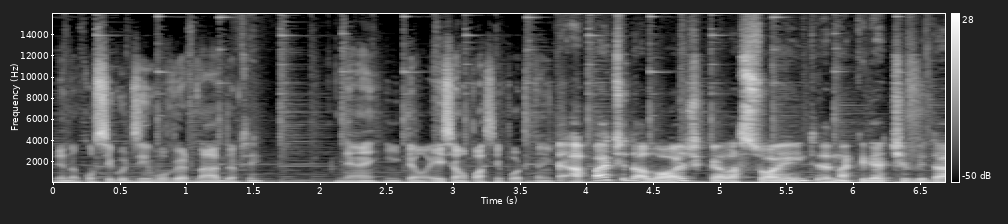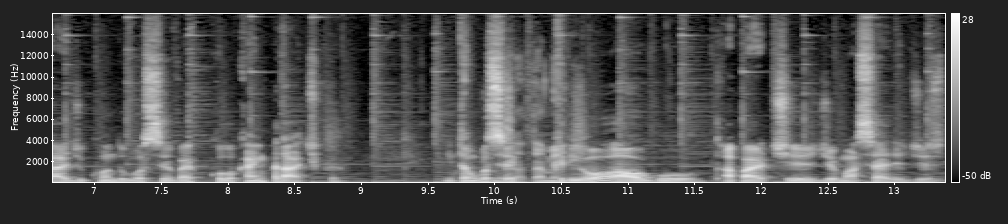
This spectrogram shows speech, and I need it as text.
eu não consigo desenvolver nada. Sim. Né? Então, esse é um passo importante. A parte da lógica, ela só entra na criatividade quando você vai colocar em prática. Então você Exatamente. criou algo a partir de uma série de,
